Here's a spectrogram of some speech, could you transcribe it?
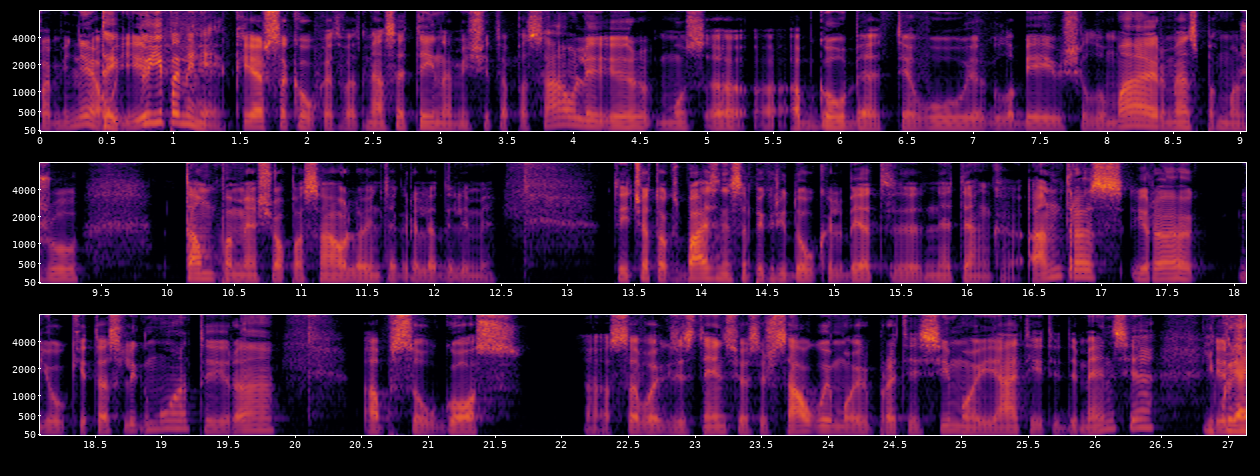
paminėjau. Taip, jį, tu jį paminėjai. Kai aš sakau, kad vat, mes ateinam į šitą pasaulį ir mus uh, apgaubė tėvų ir globėjų šiluma ir mes pamažu tampame šio pasaulio integralią dalimi. Tai čia toks bazinis, apie kurį daug kalbėti netenka. Antras yra jau kitas ligmuo, tai yra apsaugos savo egzistencijos išsaugojimo ir pratesimo į ateitį dimenciją. Į ir... kurią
